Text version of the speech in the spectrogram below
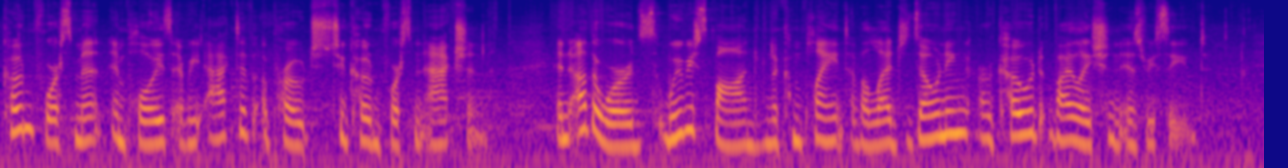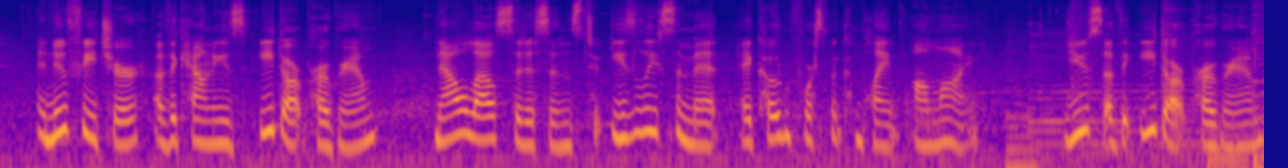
Code enforcement employs a reactive approach to code enforcement action. In other words, we respond when a complaint of alleged zoning or code violation is received. A new feature of the county's EDARP program now allows citizens to easily submit a code enforcement complaint online. Use of the EDARP program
